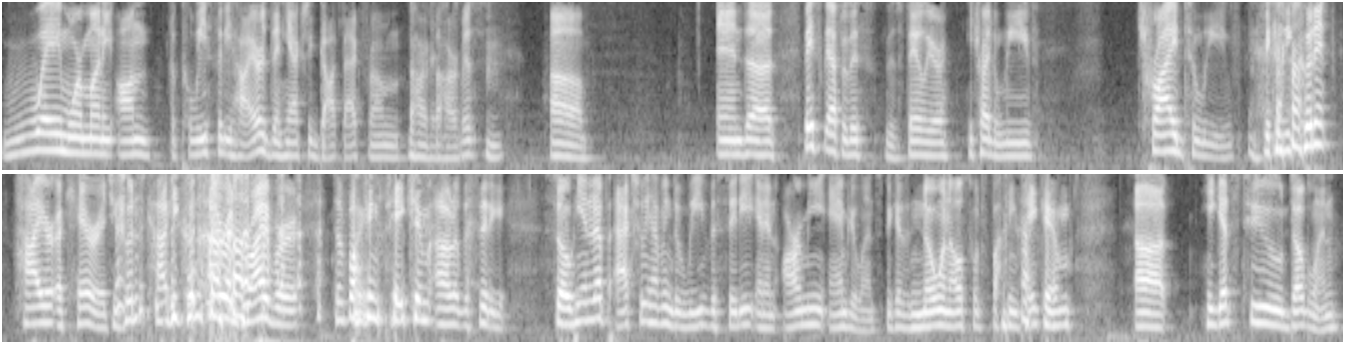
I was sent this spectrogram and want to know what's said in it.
way more money on the police that he hired than he actually got back from The harvest. The harvest. Uh, and uh, basically, after this, he was a failure. He tried to leave, tried to leave because he couldn't hire a carriage. He couldn't. He couldn't hire a driver to fucking take him out of the city. So he ended up actually having to leave the city in an army ambulance because no one else would fucking take him. Uh, he gets to Dublin,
